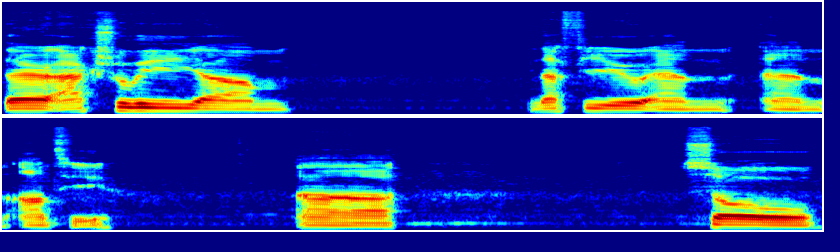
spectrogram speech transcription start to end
They're actually um, nephew and and auntie. Uh, so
